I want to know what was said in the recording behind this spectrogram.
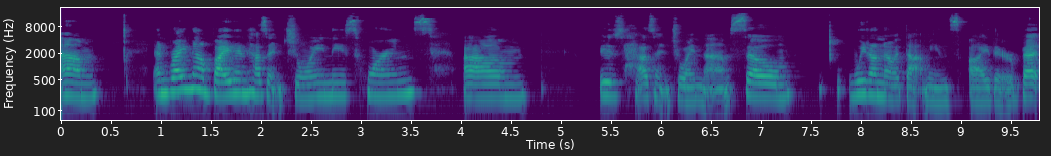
Um, and right now, Biden hasn't joined these horns. Um, is hasn't joined them, so we don't know what that means either. But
